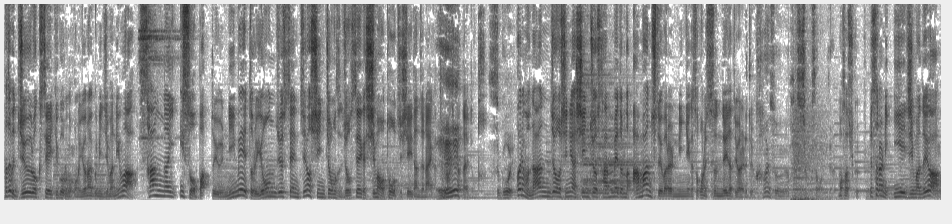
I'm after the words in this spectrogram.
た。えば16世紀頃のこの与那国島には三階磯場という2メートル40センチの身長を持つ女性が島を統治していたんじゃないかっていう話があったりとか、すごい。他にも南城市には身長3メートルのアマンチュと呼ばれる人間がそこに住んでいたと言われるというか。何その八尺様みたいなまさしく。でさらに家島では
